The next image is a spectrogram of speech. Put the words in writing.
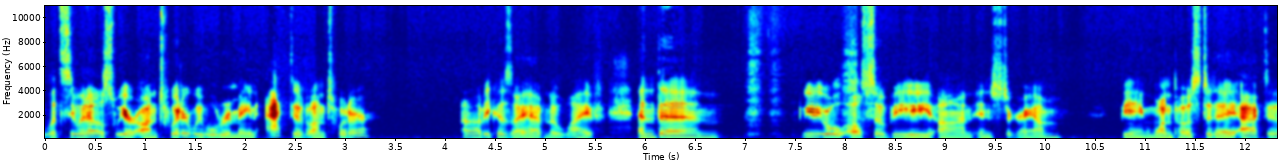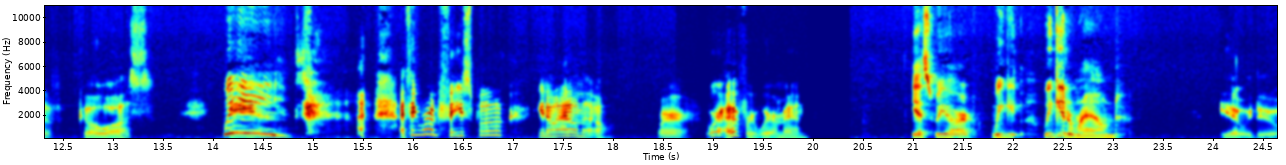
let's see what else. We are on Twitter. We will remain active on Twitter uh, because I have no life. And then we will also be on Instagram, being one post a day active. Go us. And I think we're on Facebook. You know, I don't know. We're we're everywhere, man. Yes, we are. We we get around. Yeah, we do.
